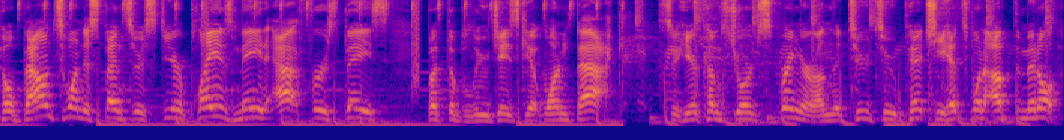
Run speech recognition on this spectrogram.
He'll bounce one to Spencer Steer. Play is made at first base, but the Blue Jays get one back. So here comes George Springer on the 2-2 pitch. He hits one up the middle,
